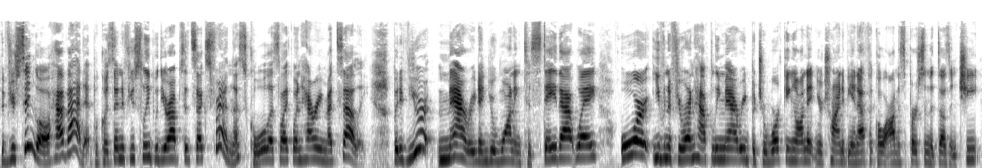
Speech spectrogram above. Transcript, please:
If you're single, have at it, because then if you sleep with your opposite sex friend, that's cool. That's like when Harry met Sally. But if you're married and you're wanting to stay that way, or even if you're unhappily married but you're working on it and you're trying to be an ethical, honest person that doesn't cheat,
